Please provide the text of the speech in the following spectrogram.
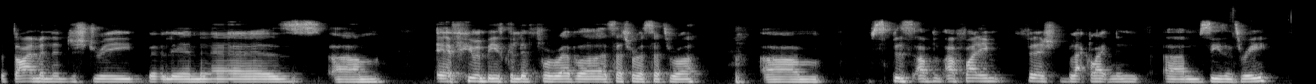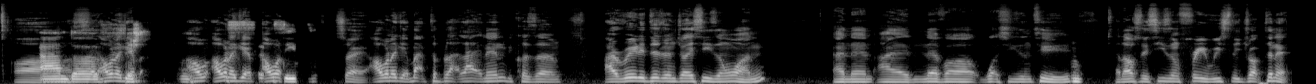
the diamond industry, billionaires, um, if human beings can live forever, etc., etc. Um, I've, I've finally finished Black Lightning um, season three, Oh, and uh, I want to get. I, I want to get. I want, sorry, I want to get back to Black Lightning because um, I really did enjoy season one, and then I never watched season two, and obviously season three recently dropped in it,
